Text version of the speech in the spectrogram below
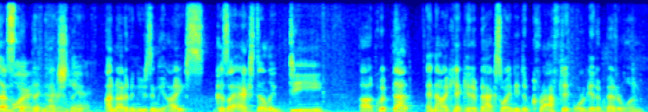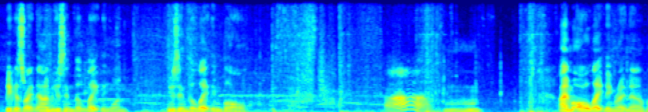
that's more the thing. Actually, here. I'm not even using the ice because I accidentally de uh, equipped that, and now I can't get it back. So I need to craft it or get a better one because right now I'm using the lightning one, using the lightning ball. Ah, hmm I'm all lightning right now,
